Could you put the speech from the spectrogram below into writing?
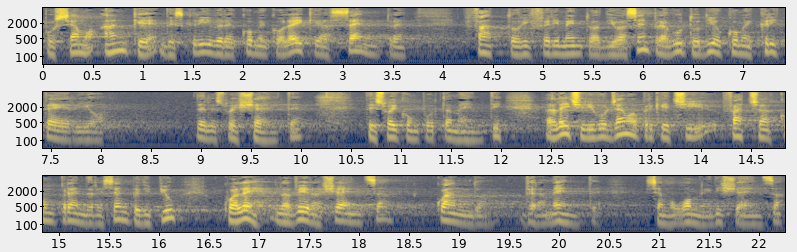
possiamo anche descrivere come colei che ha sempre fatto riferimento a Dio, ha sempre avuto Dio come criterio delle sue scelte, dei suoi comportamenti, a lei ci rivolgiamo perché ci faccia comprendere sempre di più qual è la vera scienza, quando veramente siamo uomini di scienza,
